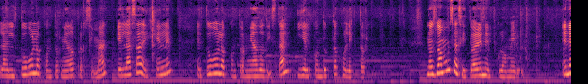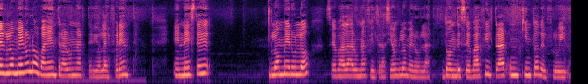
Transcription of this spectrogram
el túbulo contorneado proximal, el asa de Henle, el túbulo contorneado distal y el conducto colector. Nos vamos a situar en el glomérulo. En el glomérulo va a entrar una arteriola eferente. En este glomérulo se va a dar una filtración glomerular, donde se va a filtrar un quinto del fluido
